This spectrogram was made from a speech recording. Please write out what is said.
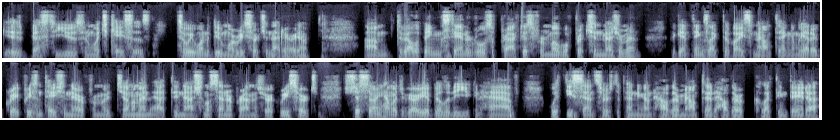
is best to use in which cases. So we want to do more research in that area. Um, developing standard rules of practice for mobile friction measurement. Again, things like device mounting. And we had a great presentation there from a gentleman at the National Center for Atmospheric Research, just showing how much variability you can have with these sensors depending on how they're mounted, how they're collecting data.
